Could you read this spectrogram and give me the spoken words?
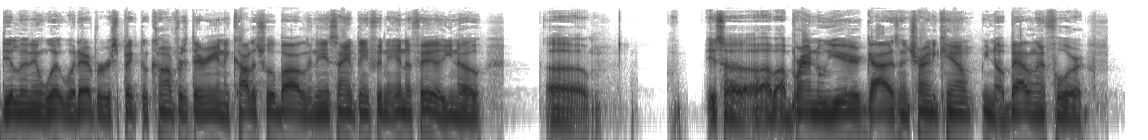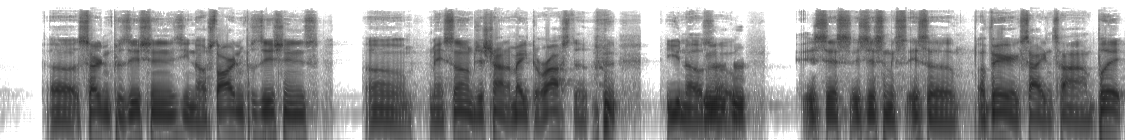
dealing in what whatever respective conference they're in in college football, and then same thing for the NFL. You know, um, it's a, a a brand new year, guys in training camp. You know, battling for uh, certain positions. You know, starting positions. Um, man, some just trying to make the roster. you know, so Mhm. it's just it's just an, it's a a very exciting time. But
